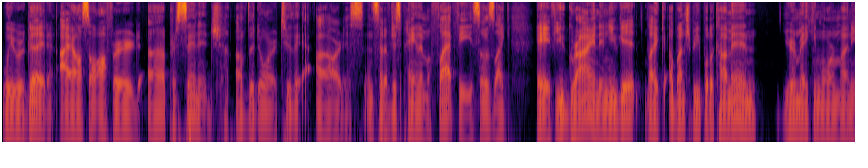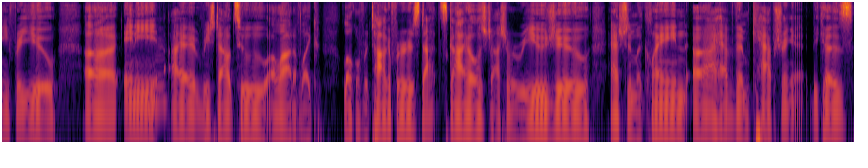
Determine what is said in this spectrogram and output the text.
we were good. I also offered a percentage of the door to the uh, artists instead of just paying them a flat fee. So it's like, hey, if you grind and you get like a bunch of people to come in, you're making more money for you. Uh, any, I reached out to a lot of like local photographers, Dot Skiles, Joshua Ryuju, Ashley McLean. Uh, I have them capturing it because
